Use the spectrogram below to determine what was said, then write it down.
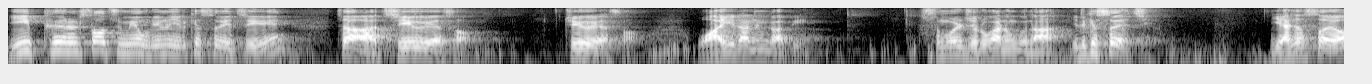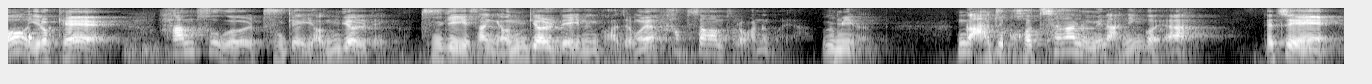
이 표현을 써주면 우리는 이렇게 써야지. 자, g에 의해서, g에 의해서 y라는 값이 스몰 g로 가는구나. 이렇게 써야지. 이해하셨어요? 이렇게 함수를 두 개 연결된 거, 두 개 이상 연결되어 있는 과정을 합성함수라고 하는 거야. 의미는. 그러니까 아주 거창한 의미는 아닌 거야. 됐지?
